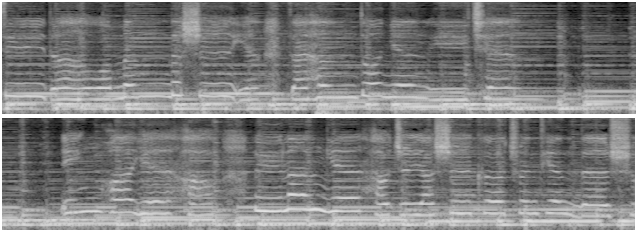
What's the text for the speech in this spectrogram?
记得我们的誓言，在很多年以前，樱花也好，绿兰也好，只要是棵春天的树。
